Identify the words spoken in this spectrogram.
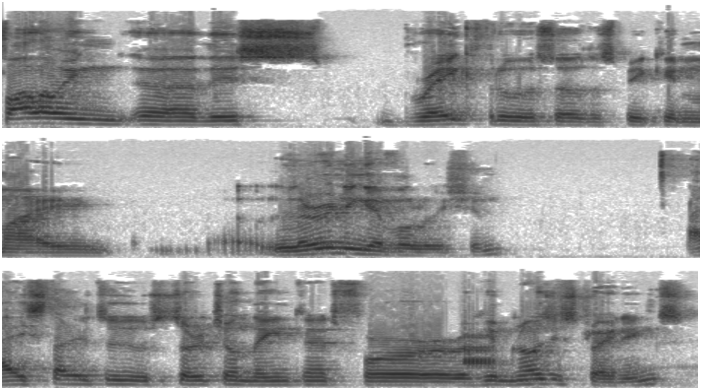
following uh, this breakthrough, so to speak, in my uh, learning evolution, I started to search on the internet for hypnosis trainings,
